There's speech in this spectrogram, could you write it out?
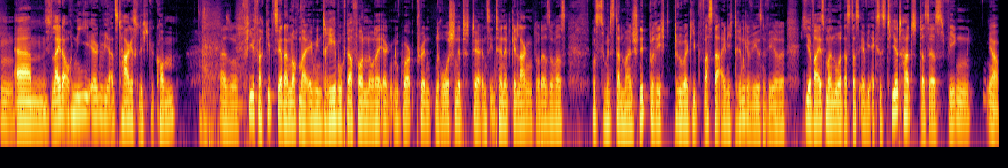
Mhm. Ähm, ist leider auch nie irgendwie ans Tageslicht gekommen. Also vielfach gibt es ja dann noch mal irgendwie ein Drehbuch davon oder irgendein Workprint, ein Rohschnitt, der ins Internet gelangt oder sowas, wo es zumindest dann mal einen Schnittbericht drüber gibt, was da eigentlich drin gewesen wäre. Hier weiß man nur, dass das irgendwie existiert hat, dass er es wegen ja,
